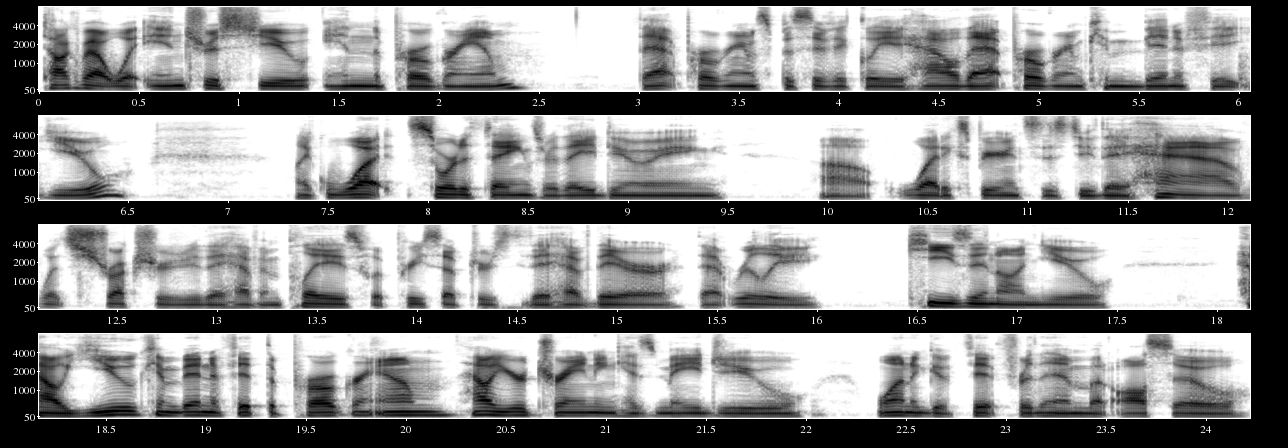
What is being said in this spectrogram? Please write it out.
talk about what interests you in the program, that program specifically, how that program can benefit you. Like, what sort of things are they doing? Uh, what experiences do they have what structure do they have in place what preceptors do they have there that really keys in on you how you can benefit the program how your training has made you one a good fit for them but also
